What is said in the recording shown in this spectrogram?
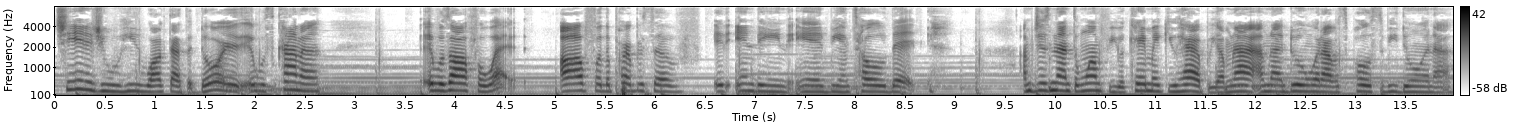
chin as you he walked out the door. It, it was kind of, it was all for what? All for the purpose of it ending and being told that I'm just not the one for you. I can't make you happy. I'm not. I'm not doing what I was supposed to be doing. I,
